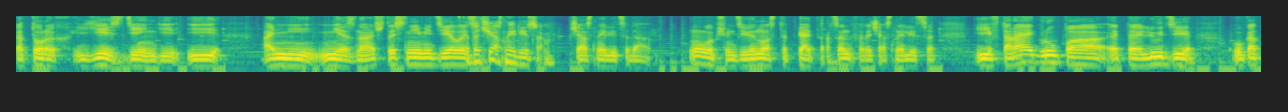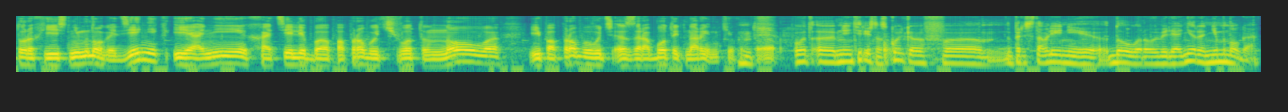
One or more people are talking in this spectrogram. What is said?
которых есть деньги и они не знают, что с ними делать. Это частные лица? Частные лица, да. Ну, в общем, 95% это частные лица. И вторая группа – это люди, у которых есть немного денег, и они хотели бы попробовать чего-то нового и попробовать заработать на рынке. Вот, э, вот э, мне интересно, сколько в э, представлении долларового миллионера немного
